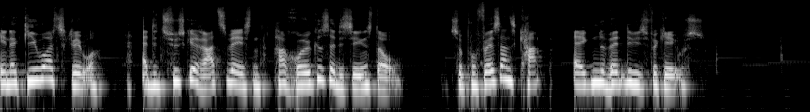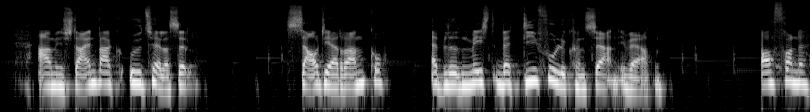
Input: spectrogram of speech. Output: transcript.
Energiwatch skriver, at det tyske retsvæsen har rykket sig de seneste år, så professorens kamp er ikke nødvendigvis forgæves. Armin Steinbach udtaler selv, Saudi Aramco er blevet den mest værdifulde koncern i verden. Offrene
